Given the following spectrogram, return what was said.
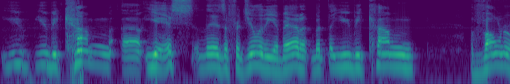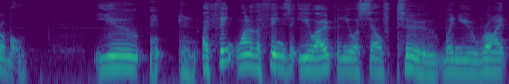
You you become uh, yes. There's a fragility about it, but that you become vulnerable. You, I think one of the things that you open yourself to when you write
